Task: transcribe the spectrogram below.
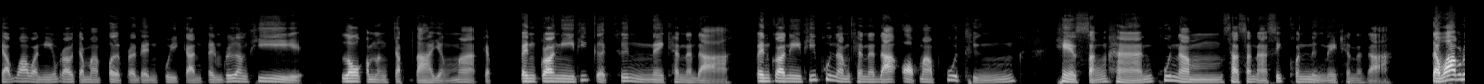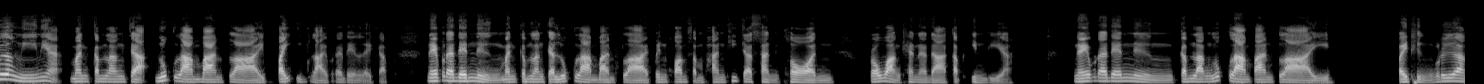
ครับ ว่าวันนี้เราจะมาเปิดประเด็นคุยกันเป็นเรื่องที่โลกกำลังจับตาอย่างมากครับเป็นกรณีที่เกิดขึ้นในแคนาดา เป็นกรณีที่ผู้นำแคนาดาออกมาพูดถึง เหตุสังหารผู้นำศาสนาซิกคนหนึ่งในแคนาดา แต่ว่าเรื่องนี้เนี่ยมันกำลังจะลุกลามบานปลายไปอีกหลายประเด็นเลยครับ ในประเด็นหนึ่งมันกำลังจะลุกลามบานปลาย เป็นความสัมพันธ์ที่จะสั่นคลอนระหว่างแคนาดากับอินเดีย ในประเด็นหนึ่งกำลังลุกลามบานปลาย ไปถึงเรื่อง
